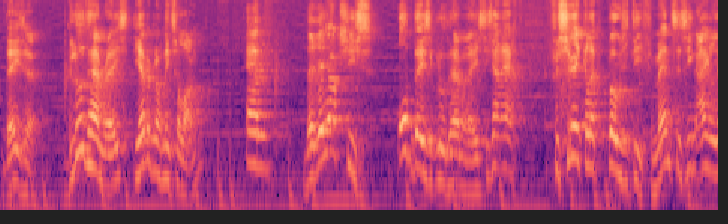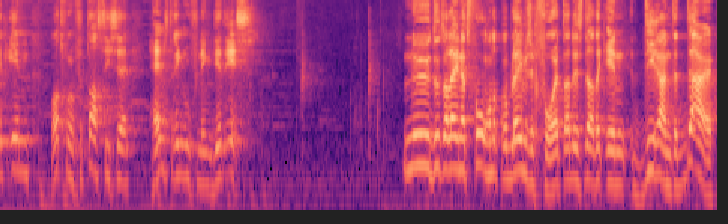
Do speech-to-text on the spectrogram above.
deze glute ham die heb ik nog niet zo lang. En de reacties op deze glute ham race, die zijn echt verschrikkelijk positief. Mensen zien eindelijk in wat voor een fantastische hamstringoefening dit is. Nu doet alleen het volgende probleem zich voort. Dat is dat ik in die ruimte daar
